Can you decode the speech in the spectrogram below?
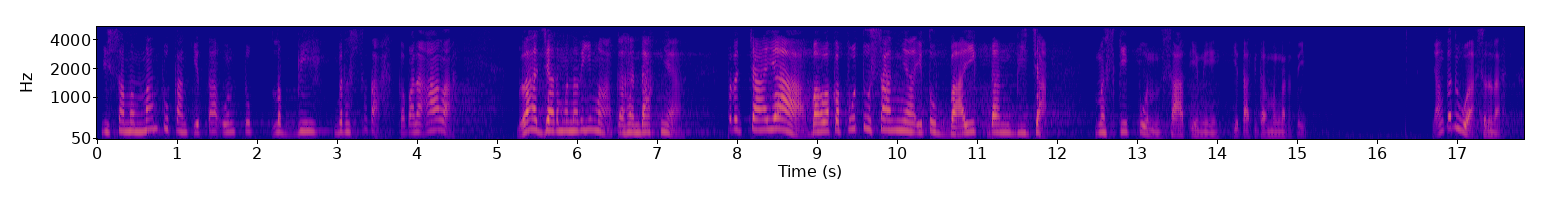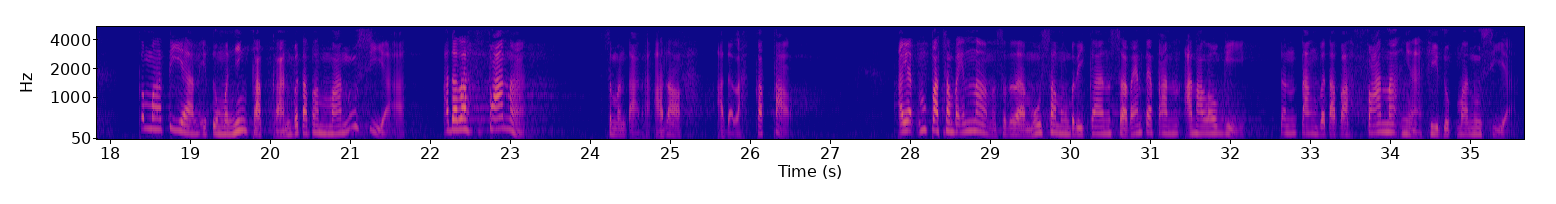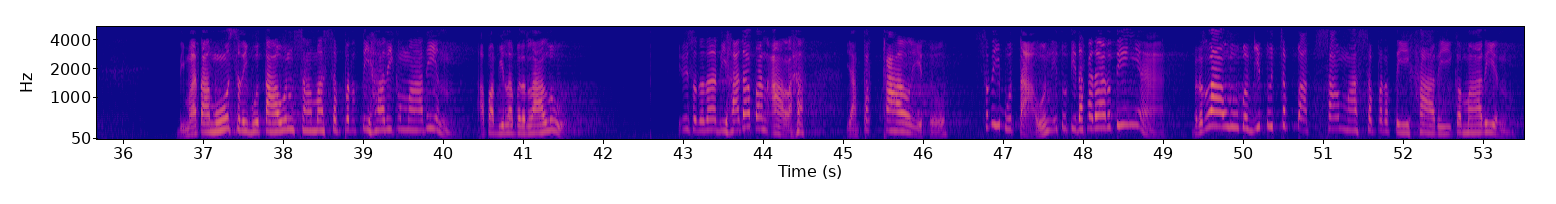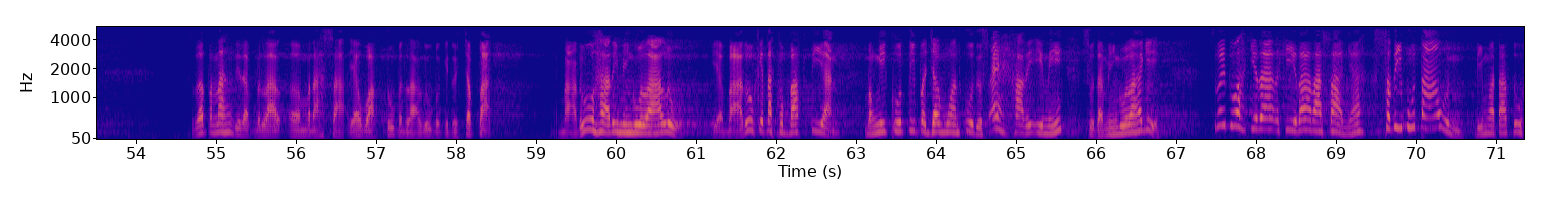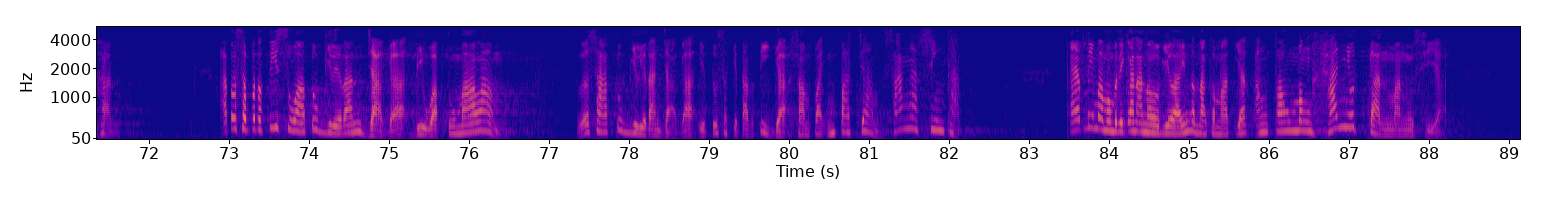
bisa memampukan kita untuk lebih berserah kepada Allah. Belajar menerima kehendaknya. Percaya bahwa keputusannya itu baik dan bijak. Meskipun saat ini kita tidak mengerti. Yang kedua, saudara. Kematian itu menyingkapkan betapa manusia adalah fana. Sementara adalah, adalah kekal. Ayat 4 sampai 6, Saudara Musa memberikan serentetan analogi tentang betapa fananya hidup manusia. Di matamu seribu tahun sama seperti hari kemarin apabila berlalu. Jadi saudara di hadapan Allah yang kekal itu, seribu tahun itu tidak ada artinya. Berlalu begitu cepat sama seperti hari kemarin. Sudah pernah tidak berlalu, e, merasa ya waktu berlalu begitu cepat. Baru hari Minggu lalu, ya baru kita kebaktian mengikuti perjamuan kudus. Eh hari ini sudah minggu lagi. Setelah itulah kira-kira rasanya seribu tahun di mata Tuhan. Atau seperti suatu giliran jaga di waktu malam. Sudah satu giliran jaga itu sekitar 3 sampai 4 jam. Sangat singkat. Ayat 5 memberikan analogi lain tentang kematian. Engkau menghanyutkan manusia.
